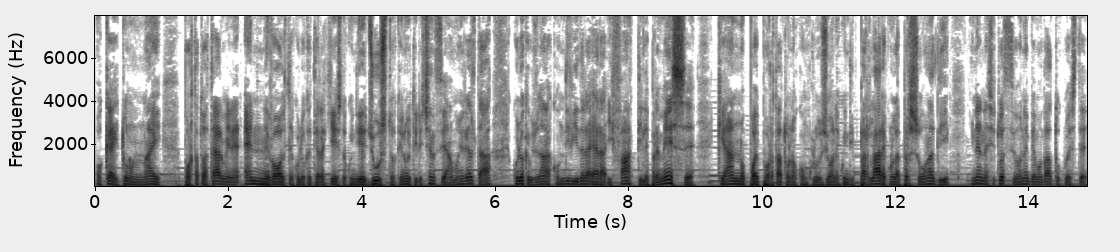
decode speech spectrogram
ok, tu non hai portato a termine n volte quello che ti era chiesto, quindi è giusto che noi ti licenziamo, in realtà quello che bisognava condividere era i fatti, le premesse che hanno poi portato a una conclusione, quindi parlare con la persona di in n situazione abbiamo dato queste,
